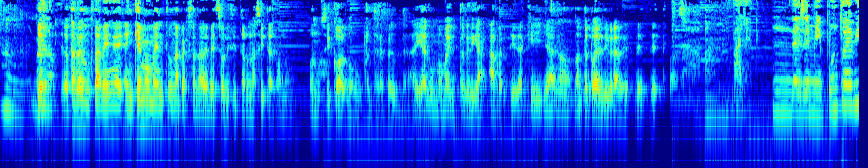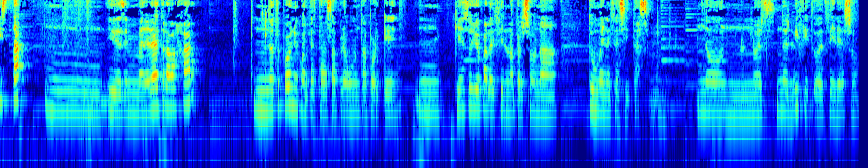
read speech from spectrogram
Mm, otra pregunta también es, ¿en qué momento una persona debe solicitar una cita con un, con un psicólogo, un terapeuta? ¿Hay algún momento que diga, a partir de aquí ya no, no te puedes librar de, este paso? Vale. mm, desde mi punto de vista mm, y desde mi manera de trabajar, no te puedo ni contestar esa pregunta porque mm, ¿quién soy yo para decir a una persona tú me necesitas? No, no, no es, no es lícito decir eso.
